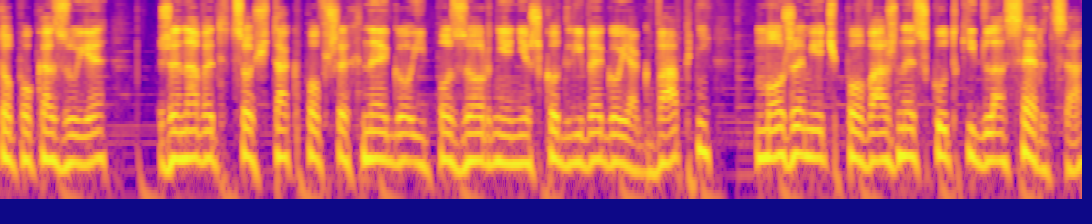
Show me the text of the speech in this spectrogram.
To pokazuje, że nawet coś tak powszechnego i pozornie nieszkodliwego jak wapń może mieć poważne skutki dla serca,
